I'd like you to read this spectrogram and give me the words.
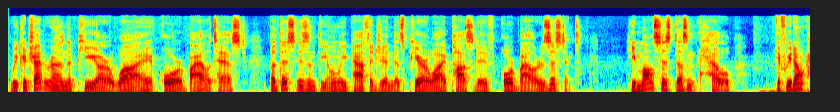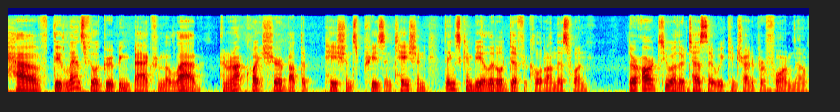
We could try to run the PRY or bile test, but this isn't the only pathogen that's PRY positive or bile resistant. Hemolysis doesn't help. If we don't have the Lancefield grouping back from the lab, and we're not quite sure about the patient's presentation, things can be a little difficult on this one. There are two other tests that we can try to perform though.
